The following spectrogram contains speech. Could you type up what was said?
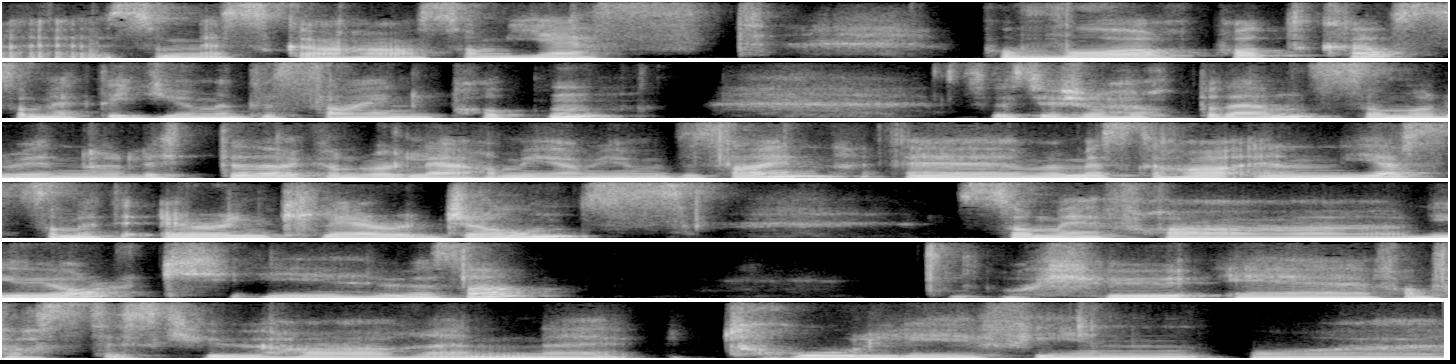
eh, som vi skal ha som gjest på vår podkast, som heter Human Design Podden. Så hvis du ikke har hørt på den, så må du inn og lytte. Der kan du lære mye om human design. Eh, men vi skal ha en gjest som heter Erin Claire Jones, som er fra New York i USA. Og hun er fantastisk. Hun har en eh, utrolig fin og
